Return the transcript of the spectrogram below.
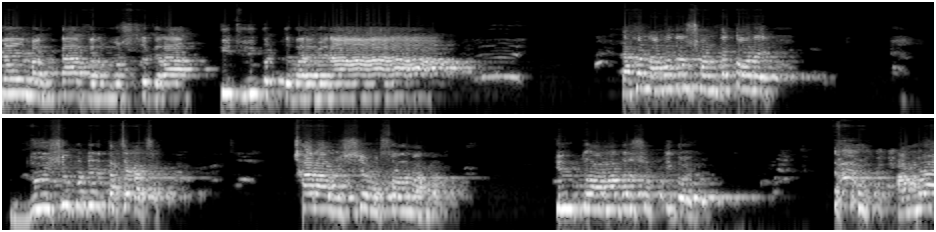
বেঈমান, কাফের, মুশরিকরা কিছুই করতে পারবে না। এখন আমাদের সংখ্যা তো অনেক। দুইশো কোটির কাছাকাছি। সারা বিশ্বে মুসলমান। কিন্তু আমাদের শক্তি কই? আমরা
